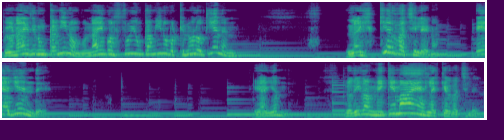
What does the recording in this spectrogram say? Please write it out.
Pero nadie tiene un camino, nadie construye un camino porque no lo tienen. La izquierda chilena es Allende. Es Allende. Pero díganme, ¿qué más es la izquierda chilena?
